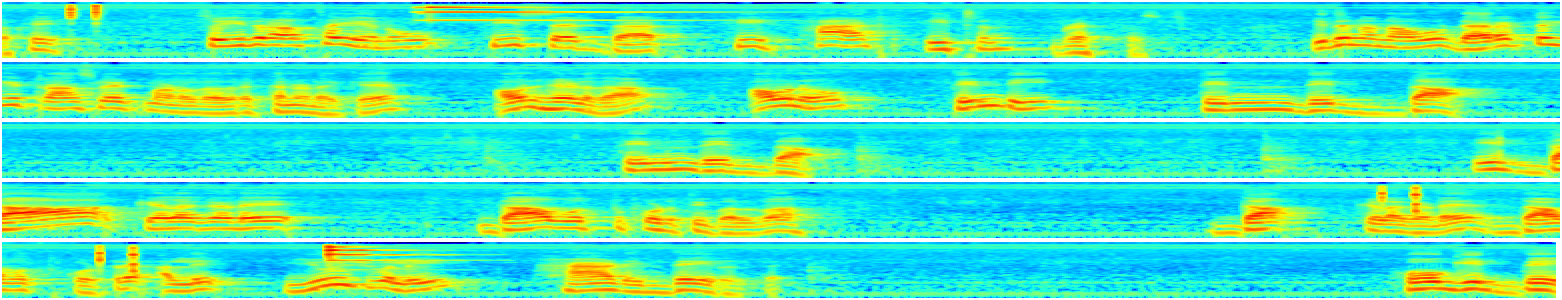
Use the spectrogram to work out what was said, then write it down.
okay so ಇದರ ಅರ್ಥ ಏನು? He said that he had eaten breakfast ಇದನ್ನು ನಾವು ಡೈರೆಕ್ಟಾಗಿ ಟ್ರಾನ್ಸ್ಲೇಟ್ ಮಾಡೋದಾದರೆ ಕನ್ನಡಕ್ಕೆ. ಅವನು ಹೇಳ್ದ, ಅವನು ತಿಂಡಿ ತಿಂದಿದ್ದ. ತಿಂದಿದ್ದ. ಈ ದಾ ಕೆಳಗಡೆ ದಾ ಒತ್ತು ಕೊಡ್ತೀವಲ್ವಾ? ದ ಕೆಳಗಡೆ ದಾ ಒತ್ತು ಕೊಟ್ಟರೆ ಅಲ್ಲಿ ಯೂಶ್ವಲಿ ಹ್ಯಾಡ್ ಇದ್ದೇ ಇರುತ್ತೆ. ಹೋಗಿದ್ದೆ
